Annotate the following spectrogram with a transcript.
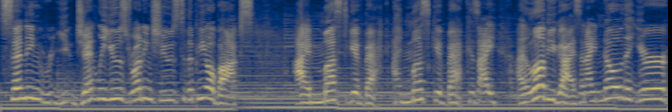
sending gently used running shoes to the P.O. box, I must give back. I must give back because I, I love you guys and I know that you're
